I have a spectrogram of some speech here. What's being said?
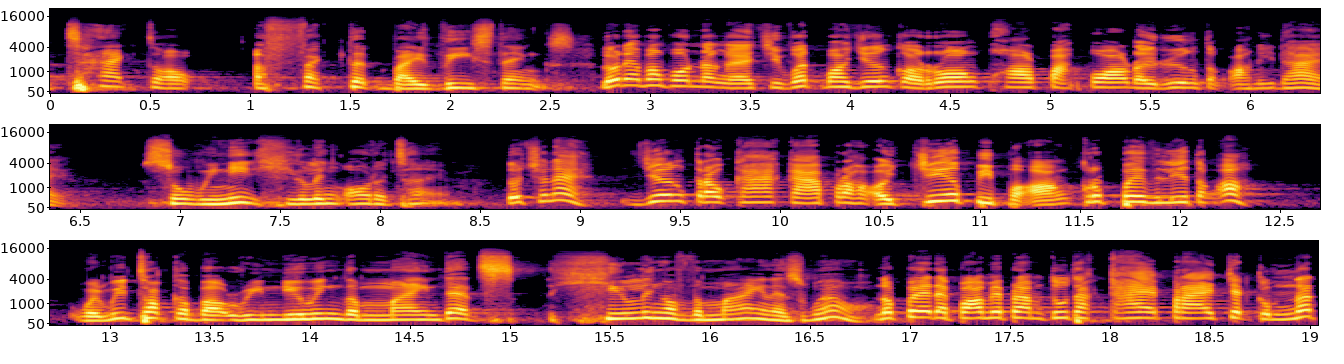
attacked or affected by these things. លោកអ្នកបងប្អូនដឹងទេជីវិតរបស់យើងក៏រងផលប៉ះពាល់ដោយរឿងទាំងអស់នេះដែរ So we need healing all the time. ដូច្នេះយើងត្រូវការការប្រោះឲ្យជាពីព្រះអង្គគ្រប់ពេលវេលាទាំងអស់ When we talk about renewing the mind, that's healing of the mind as well. នៅពេលដែលព្រះអង្គមានប្រាប់បន្ទូលថាកែប្រែចិត្តគំនិត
